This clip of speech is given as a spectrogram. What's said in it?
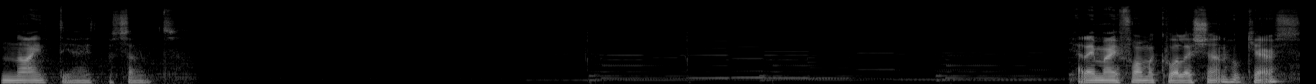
Ninety-eight percent. Yeah, they might form a coalition, who cares?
